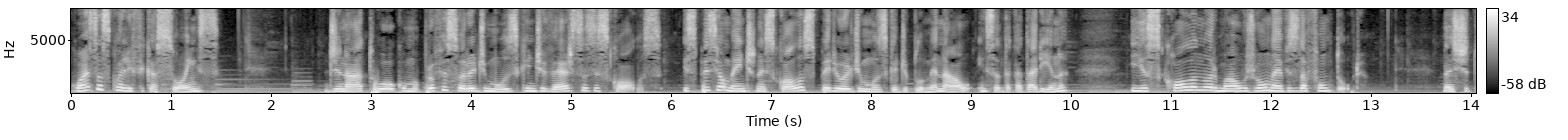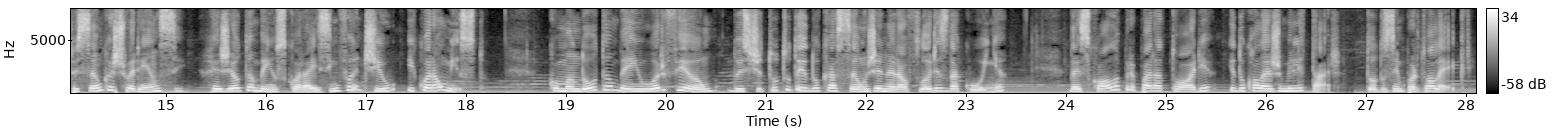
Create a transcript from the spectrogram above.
Com essas qualificações, Diná atuou como professora de música em diversas escolas, especialmente na Escola Superior de Música de Blumenau, em Santa Catarina, e Escola Normal João Neves da Fontoura. Na instituição cachoeirense, regeu também os corais infantil e coral misto. Comandou também o Orfeão do Instituto de Educação General Flores da Cunha, da Escola Preparatória e do Colégio Militar, todos em Porto Alegre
